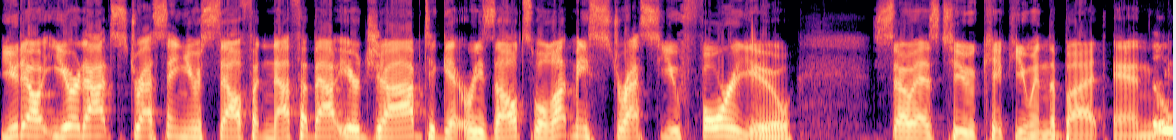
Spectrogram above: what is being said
you don't you're not stressing yourself enough about your job to get results. Well, let me stress you for you so as to kick you in the butt and so,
